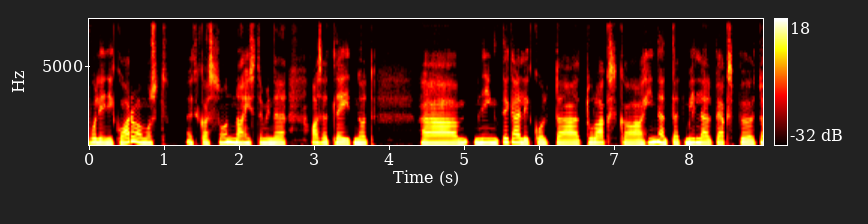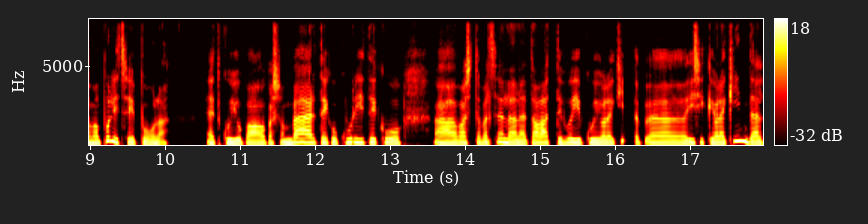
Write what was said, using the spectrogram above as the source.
voliniku arvamust, et kas on ahistamine aset leidnud ning tegelikult äh, tuleks ka hinnata, et millal peaks pöörduma politsei poole. et kui juba, kas on väärtegu, kuritegu, äh, vastavalt sellele, et alati võib, kui ei ole, isik ei ole kindel,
